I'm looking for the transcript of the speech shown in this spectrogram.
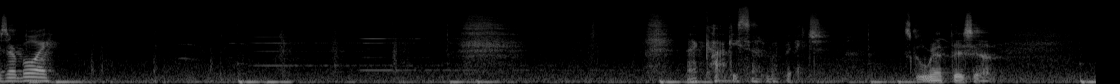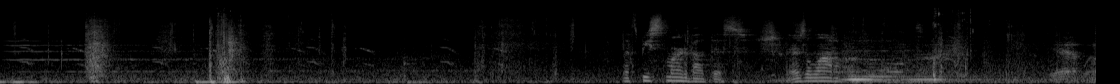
There's our boy. That cocky son of a bitch. Let's go wrap this up. Let's be smart about this. There's a lot of them. Yeah, well,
